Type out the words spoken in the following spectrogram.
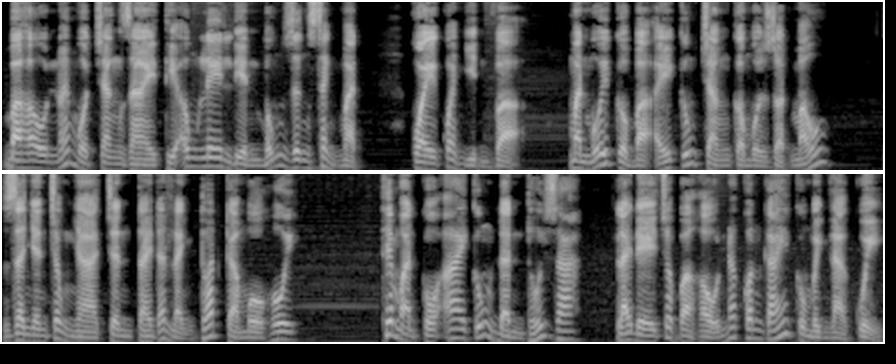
Bà hậu nói một chàng dài thì ông Lê liền bỗng dưng xanh mặt, quay qua nhìn vợ. Mặt mũi của bà ấy cũng chẳng có một giọt máu. Gia nhân trong nhà chân tay đã lạnh toát cả mồ hôi. Thế mặt của ai cũng đần thối ra, lại để cho bà hậu nó con gái của mình là quỷ.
